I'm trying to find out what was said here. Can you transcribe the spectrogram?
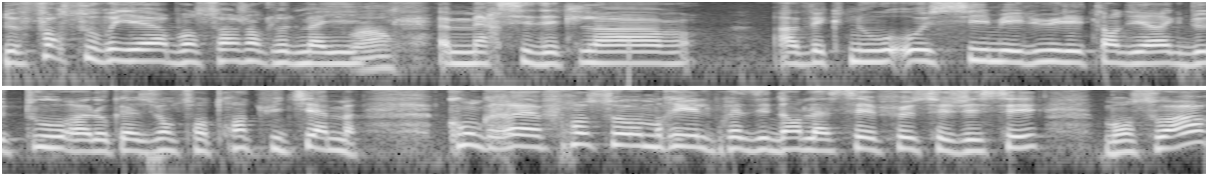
de Force ouvrière. Bonsoir Jean-Claude Maillet. Merci d'être là avec nous aussi, mais lui, il est en direct de Tours à l'occasion de son 38e congrès. François Omri, le président de la CFE-CGC. Bonsoir.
